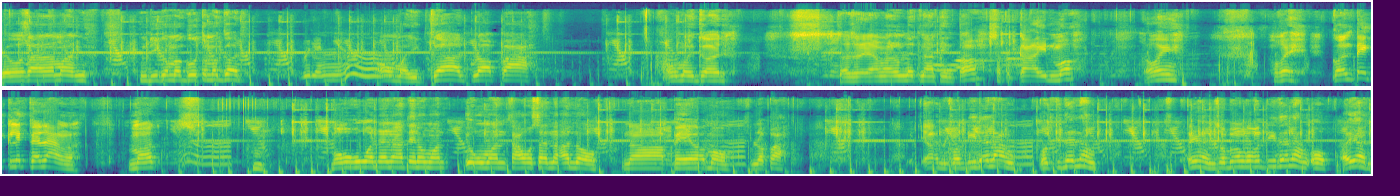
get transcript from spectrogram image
Pero sana naman, hindi ka magutom agad. Oh my God, Flopa. Oh my God. Sasayangan ulit natin to sa pagkain mo. Okay. Okay. Konti click na lang. Ma. Makukuha na natin yung, one- yung 1,000 na ano, na pera mo. Wala pa. Yan, konti na lang. Konti na lang. Ayan, sobrang konti na lang. Oh, ayan.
